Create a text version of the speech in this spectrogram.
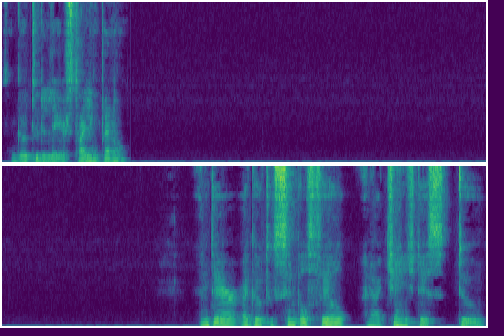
So go to the layer styling panel And there I go to Simple Fill and I change this to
